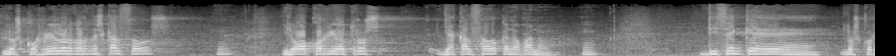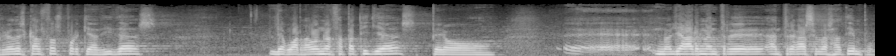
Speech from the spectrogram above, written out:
los corrió los dos descalzos y luego corrió otros ya calzado que no ganó. Dicen que los corrió descalzos porque Adidas le guardaba unas zapatillas, pero eh, no llegaron a, entregárselas a tiempo.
